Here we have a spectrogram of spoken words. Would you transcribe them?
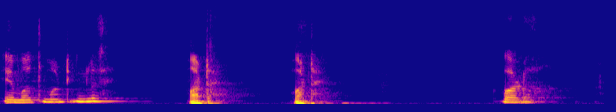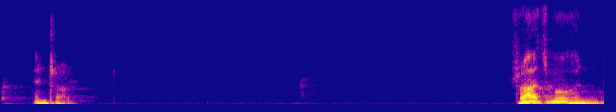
ஏமாற்ற மாட்டிங்களே? மாட்டேன். மாட்டேன். வாடா. என்றாள். ராஜ்மோகன்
